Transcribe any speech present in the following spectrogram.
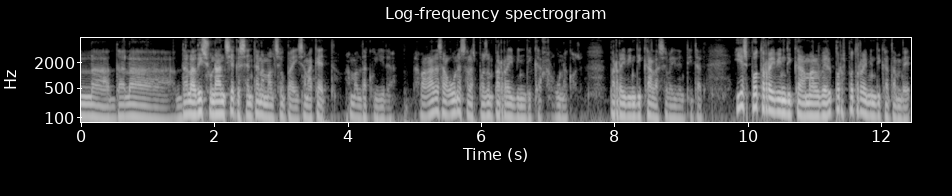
la, de, la, de la dissonància que senten amb el seu país, amb aquest, amb el d'acollida. A vegades algunes se les posen per reivindicar alguna cosa, per reivindicar la seva identitat. I es pot reivindicar amb el vel, però es pot reivindicar també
